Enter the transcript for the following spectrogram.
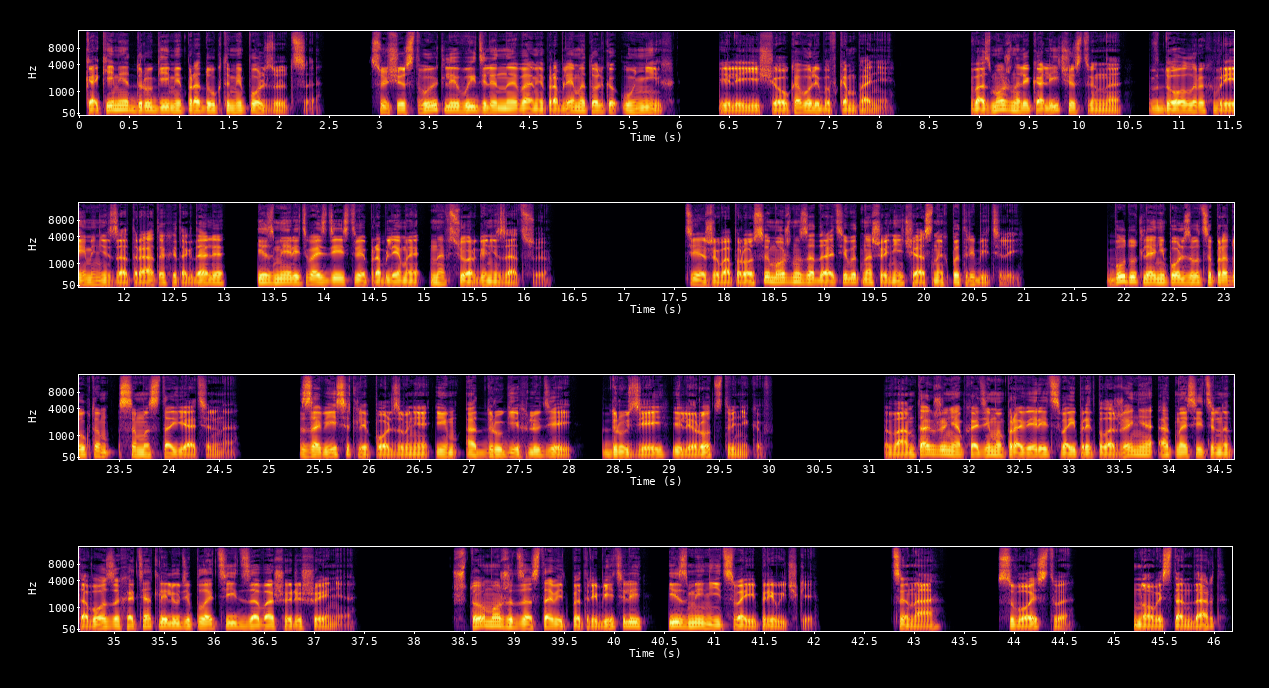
Какими другими продуктами пользуются? Существует ли выделенная вами проблема только у них или еще у кого-либо в компании? Возможно ли количественно, в долларах, времени, затратах и так далее, измерить воздействие проблемы на всю организацию? Те же вопросы можно задать и в отношении частных потребителей. Будут ли они пользоваться продуктом самостоятельно? Зависит ли пользование им от других людей, друзей или родственников? Вам также необходимо проверить свои предположения относительно того, захотят ли люди платить за ваше решение. Что может заставить потребителей изменить свои привычки? Цена? Свойства? Новый стандарт?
